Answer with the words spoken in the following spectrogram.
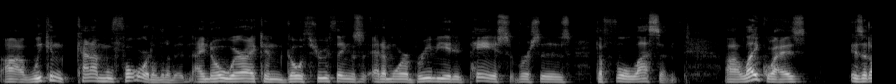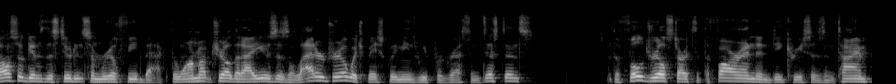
uh, we can kind of move forward a little bit. I know where I can go through things at a more abbreviated pace versus the full lesson. Uh, likewise, is it also gives the student some real feedback. The warm-up drill that I use is a ladder drill, which basically means we progress in distance. The full drill starts at the far end and decreases in time.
